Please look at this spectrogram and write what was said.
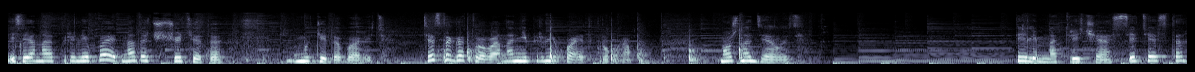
Если она прилипает, надо чуть-чуть это муки добавить. Тесто готово, она не прилипает к рукам. Можно делать. Делим на три части тесто.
